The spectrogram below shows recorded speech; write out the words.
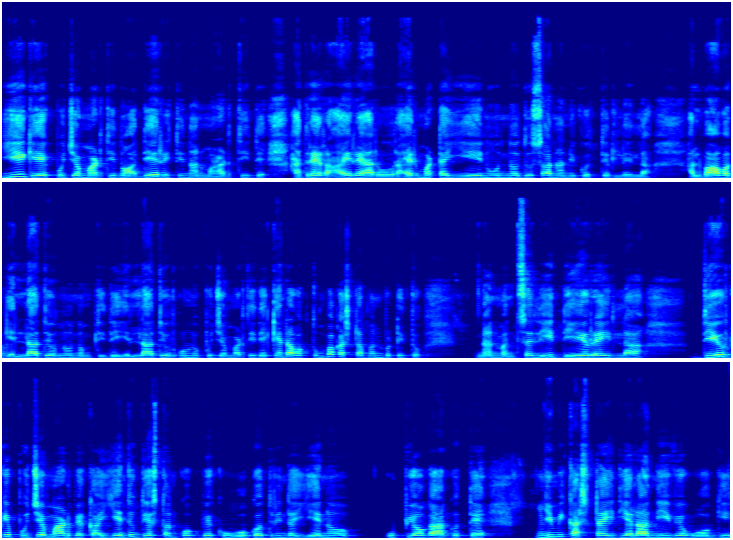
ಈಗ ಹೇಗೆ ಪೂಜೆ ಮಾಡ್ತಿದ್ನೋ ಅದೇ ರೀತಿ ನಾನು ಮಾಡ್ತಿದ್ದೆ. ಆದರೆ ರಾಯರು ಯಾರು? ರಾಯರ ಮಠ ಏನು ಅನ್ನೋದು ಸಹ ನನಗೆ ಗೊತ್ತಿರಲಿಲ್ಲ. ಅಲ್ವಾ? ಅವಾಗ ಎಲ್ಲ ದೇವ್ರನ್ನೂ ನಂಬ್ತಿದ್ದೆ. ಎಲ್ಲ ದೇವ್ರಿಗೂ ಪೂಜೆ ಮಾಡ್ತಿದ್ದೆ. ಯಾಕೆಂದ್ರೆ ಅವಾಗ ತುಂಬ ಕಷ್ಟ ಬಂದುಬಿಟ್ಟಿತ್ತು. ನನ್ನ ಮನಸ್ಸಲ್ಲಿ ದೇವರೇ ಇಲ್ಲ. ದೇವ್ರಿಗೆ ಪೂಜೆ ಮಾಡಬೇಕಾ? ಏನಕ್ಕೆ ದೇವಸ್ಥಾನಕ್ಕೆ ಹೋಗಬೇಕು? ಹೋಗೋದ್ರಿಂದ ಏನು ಉಪಯೋಗ ಆಗುತ್ತೆ? ನಿಮಗೆ ಕಷ್ಟ ಇದೆಯಲ್ಲ, ನೀವೇ ಹೋಗಿ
